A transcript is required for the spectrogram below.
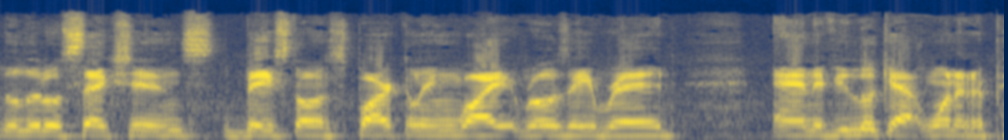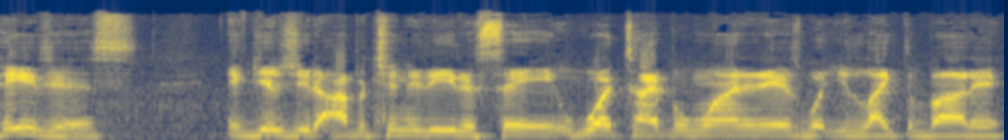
the little sections based on sparkling white, rosé red, and if you look at one of the pages, it gives you the opportunity to say what type of wine it is, what you liked about it,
